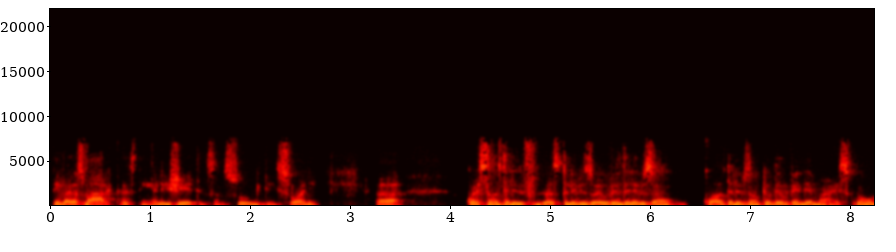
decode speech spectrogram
tem várias marcas, tem LG, tem Samsung, tem Sony. Uh, quais são as, televisões? Eu vendo televisão. Qual a televisão que eu devo vender mais? Qual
